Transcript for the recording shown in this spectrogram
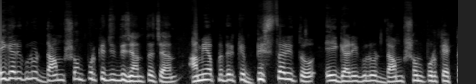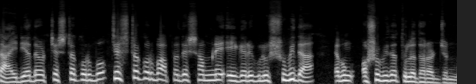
এই গাড়িগুলোর দাম সম্পর্কে যদি জানতে চান, আমি আপনাদেরকে বিস্তারিত এই গাড়িগুলোর দাম সম্পর্কে একটা আইডিয়া দেওয়ার চেষ্টা করব। চেষ্টা করব আপনাদের সামনে এই গাড়িগুলোর সুবিধা এবং অসুবিধা তুলে ধরার জন্য।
